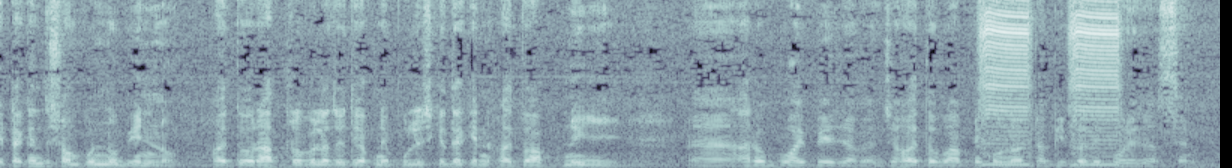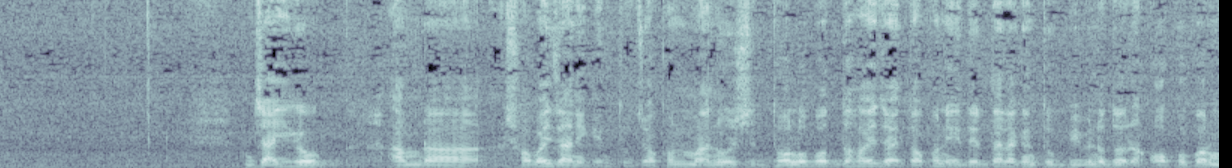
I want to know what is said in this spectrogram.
এটা কিন্তু সম্পূর্ণ ভিন্ন। হয়তো রাত্রবেলা যদি আপনি পুলিশকে দেখেন, হয়তো আপনি আরও ভয় পেয়ে যাবেন যে হয়তো বা আপনি কোনো একটা বিপদে পড়ে যাচ্ছেন। যাই হোক আমরা সবাই জানি কিন্তু, যখন মানুষ দলবদ্ধ হয়ে যায়, তখন এদের দ্বারা কিন্তু বিভিন্ন ধরনের অপকর্ম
